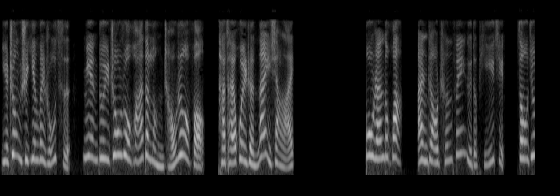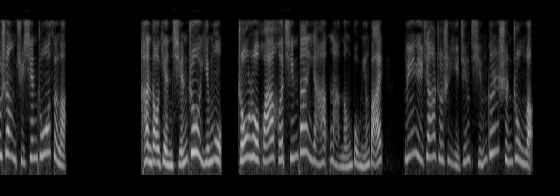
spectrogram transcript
也正是因为如此，面对周若华的冷嘲热讽，他才会忍耐下来。不然的话，按照陈飞宇的脾气，早就上去掀桌子了。看到眼前这一幕，周若华和秦淡雅哪能不明白？林雨佳这是已经情根深重了，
